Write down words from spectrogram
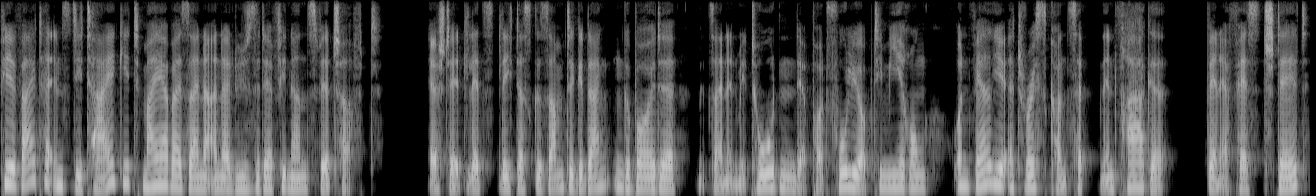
Viel weiter ins Detail geht Meyer bei seiner Analyse der Finanzwirtschaft. Er stellt letztlich das gesamte Gedankengebäude mit seinen Methoden der Portfoliooptimierung und Value-at-Risk-Konzepten in Frage, wenn er feststellt,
